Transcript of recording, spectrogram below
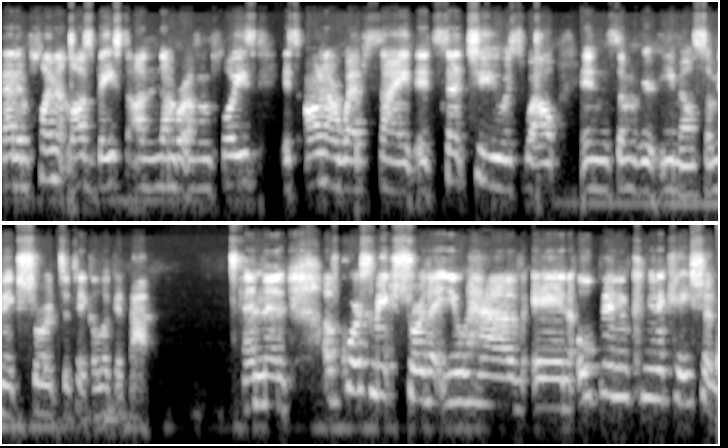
that employment laws based on number of employees. It's on our website. It's sent to you as well in some of your emails. So make sure to take a look at that. And then, of course, make sure that you have an open communication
